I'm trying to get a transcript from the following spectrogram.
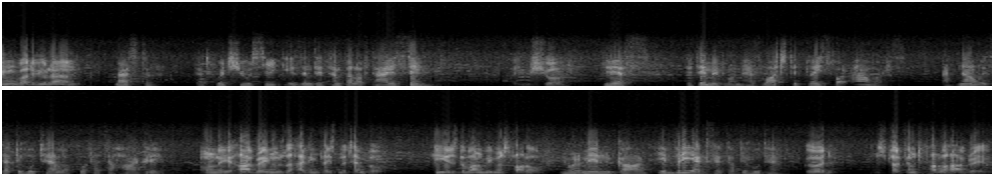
Well, Fang, what have you learned? Master, that which you seek is in the temple of Tai Sin. Are you sure? Yes, the timid one has watched the place for hours, and now is at the hotel of Professor Hargrave. Only Hargrave knows the hiding place in the temple. He is the one we must follow. Your men guard every exit of the hotel. Good. Instruct them to follow Hargrave.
